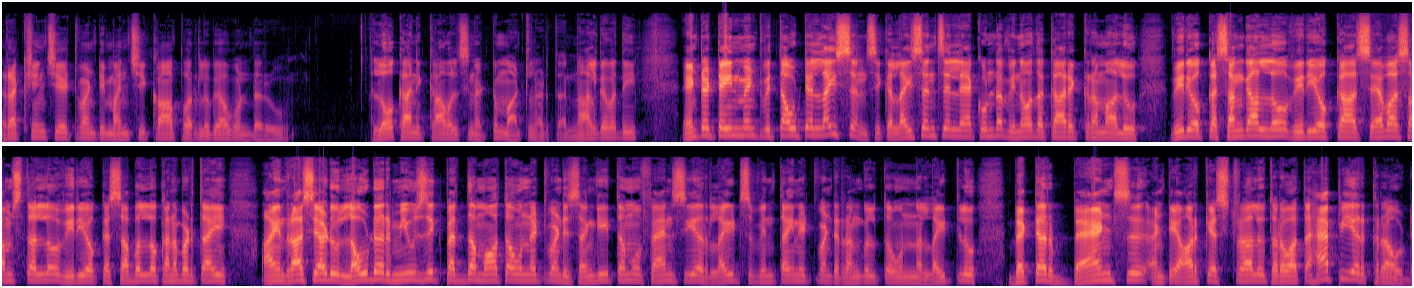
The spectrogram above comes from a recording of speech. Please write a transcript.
రక్షించేటువంటి మంచి కాపర్లుగా ఉండరు. లోకానికి కావలసినట్టు మాట్లాడతారు. నాలుగవది ఎంటర్టైన్మెంట్ వితౌట్ ఎ లైసెన్స్ ఇక లైసెన్సే లేకుండా వినోద కార్యక్రమాలు వీరి యొక్క సంఘాల్లో వీరి యొక్క సేవా సంస్థల్లో వీరి యొక్క సభల్లో కనబడతాయి. ఆయన రాశాడు లౌడర్ మ్యూజిక్ పెద్ద మోత ఉన్నటువంటి సంగీతము ఫ్యాన్సియర్ లైట్స్ వింతైనటువంటి రంగులతో ఉన్న లైట్లు బెటర్ బ్యాండ్స్ అంటే ఆర్కెస్ట్రాలు తర్వాత హ్యాపీయర్ క్రౌడ్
